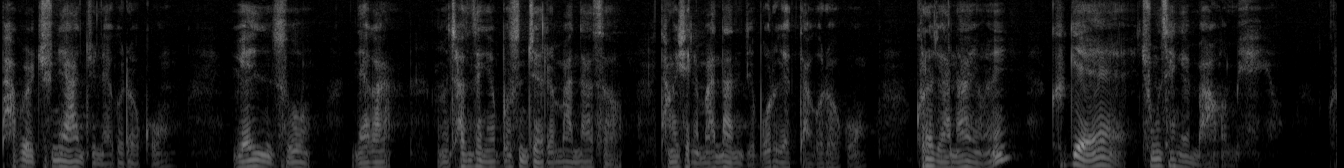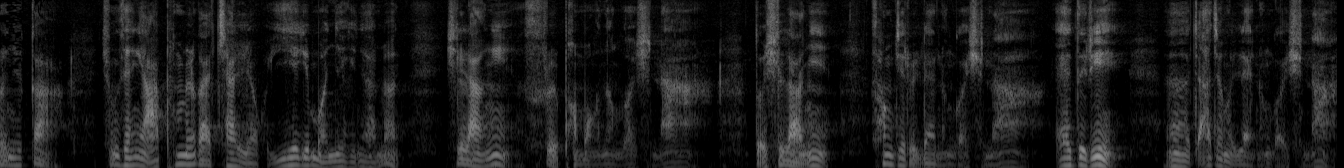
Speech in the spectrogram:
밥을 주네 안 주네 그러고 왼수 내가 어, 전생에 무슨 죄를 만나서 당신을 만났는지 모르겠다 그러고 그러잖아요. 그게 중생의 마음이에요. 그러니까 중생의 아픔을 같이 하려고 이 얘기 뭔 얘기냐면 신랑이 술을 퍼먹는 것이나 또 신랑이 성질을 내는 것이나 애들이 어, 짜증을 내는 것이나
